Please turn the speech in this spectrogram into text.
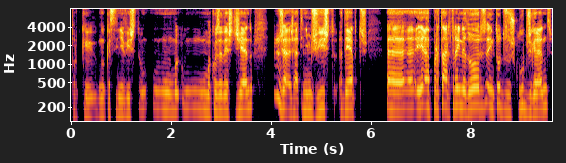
porque nunca se tinha visto uma, uma coisa deste género. Já, já tínhamos visto adeptos uh, apertar treinadores em todos os clubes grandes.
